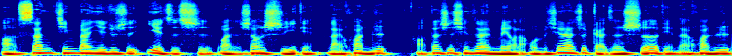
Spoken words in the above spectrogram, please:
啊，三更半夜就是夜子时，晚上十一点来换日。好，但是现在没有了，我们现在是改成十二点来换日。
